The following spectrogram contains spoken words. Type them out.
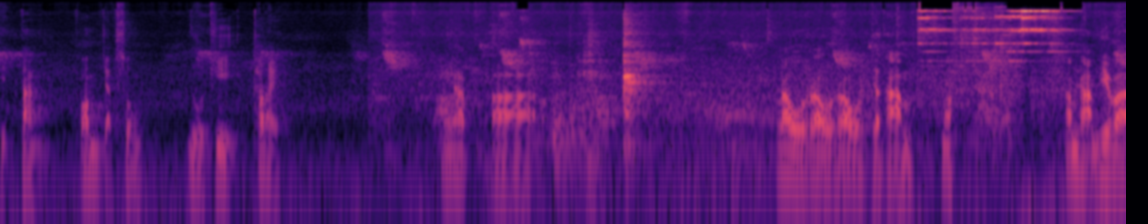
ติดตั้ง พร้อมจัดทรงอยู่ที่เท่าไหร่นี่ครับอ่าเราเราเราจะถามเนาะคำถามที่ว่า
